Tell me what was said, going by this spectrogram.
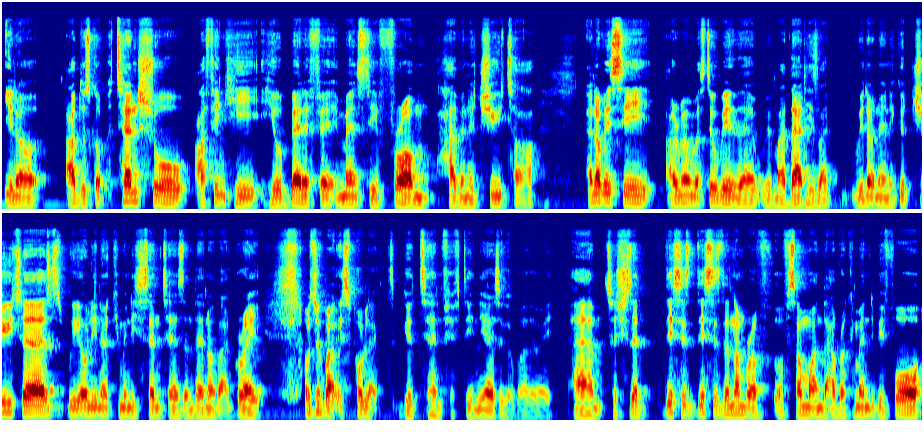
you know, Abdul's got potential. I think he he'll benefit immensely from having a tutor. And obviously, I remember still being there with my dad. He's like, we don't know any good tutors. We only know community centers, and they're not that great. I was talking about it's probably like good 10, 15 years ago, by the way. Um, so she said, this is this is the number of, of someone that I've recommended before.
